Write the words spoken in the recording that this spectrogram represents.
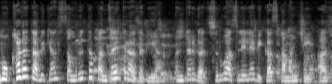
मोखाडा तालुक्यात समृद्ध पंचायत राज अभियान अंतर्गत सुरू असलेल्या विकास कामांची आज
